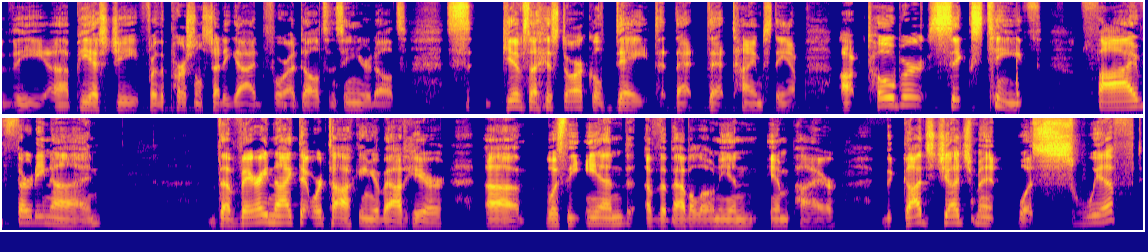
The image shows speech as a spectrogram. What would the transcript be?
the uh, PSG for the personal study guide for adults and senior adults s- gives a historical date that that timestamp October 16th 539 the very night that we're talking about here uh, was the end of the Babylonian Empire God's judgment was swift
